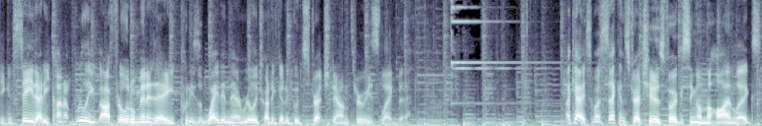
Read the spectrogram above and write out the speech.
You can see that he kind of really, after a little minute there, he put his weight in there and really tried to get a good stretch down through his leg there. Okay, so my second stretch here is focusing on the hind legs.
